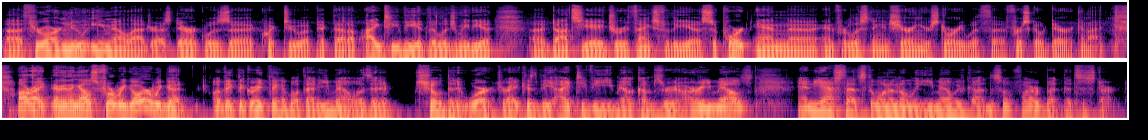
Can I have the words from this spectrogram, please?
uh, through our new email address. Derek was uh, quick to uh, pick that up. ITV at villagemedia.ca. Drew, thanks for the uh, support and uh, and for listening and sharing your story with uh, Frisco, Derek, and I. All right, anything else before we go, or are we good? I think the great thing about that email was that it showed that it worked, right? Because the ITV email comes through our emails. And yes, that's the one and only email we've gotten so far, but that's a start.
